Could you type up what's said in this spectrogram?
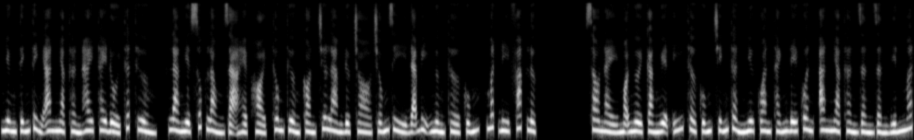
Nhưng tính tình an nhạc thần hay thay đổi thất thường, là nghiệt xúc lòng dạ hẹp hỏi thông thường còn chưa làm được trò chống gì đã bị ngừng thờ cúng, mất đi pháp lực. Sau này mọi người càng nguyện ý thờ cúng chính thần như quan thánh đế quân an nhạc thần dần dần biến mất.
